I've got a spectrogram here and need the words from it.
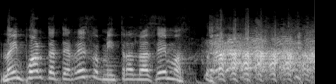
no importa, te rezo mientras lo hacemos.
